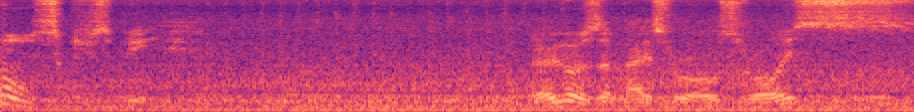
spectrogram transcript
Oh, excuse me. There goes a nice Rolls Royce.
